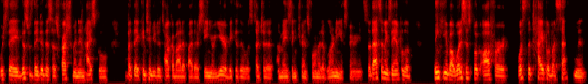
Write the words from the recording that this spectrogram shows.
which they this was they did this as freshmen in high school but they continued to talk about it by their senior year because it was such an amazing transformative learning experience so that's an example of thinking about what does this book offer what's the type of assessment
